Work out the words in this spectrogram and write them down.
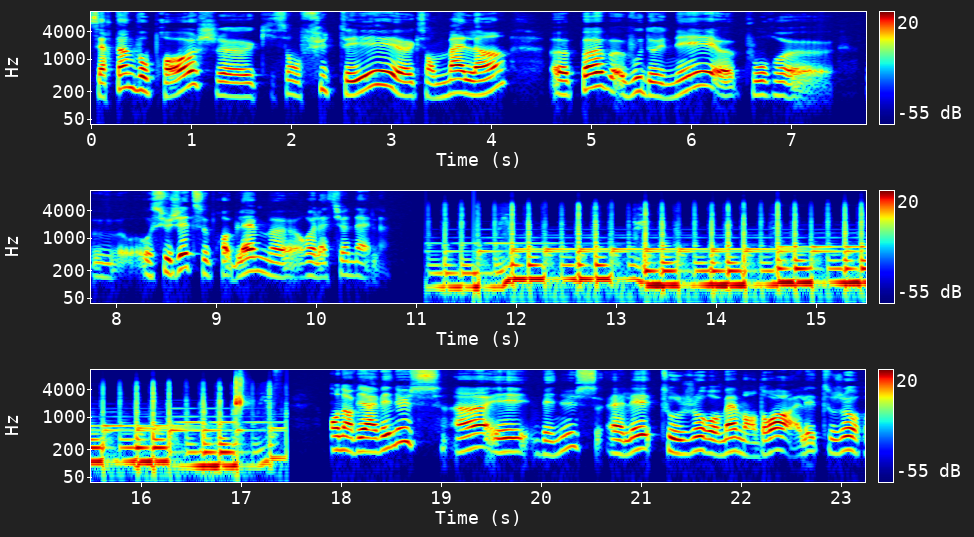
certains de vos proches euh, qui sont futés, euh, qui sont malins, euh, peuvent vous donner pour au sujet de ce problème euh, relationnel. On en vient à Vénus, hein, et Vénus elle est toujours au même endroit, elle est toujours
